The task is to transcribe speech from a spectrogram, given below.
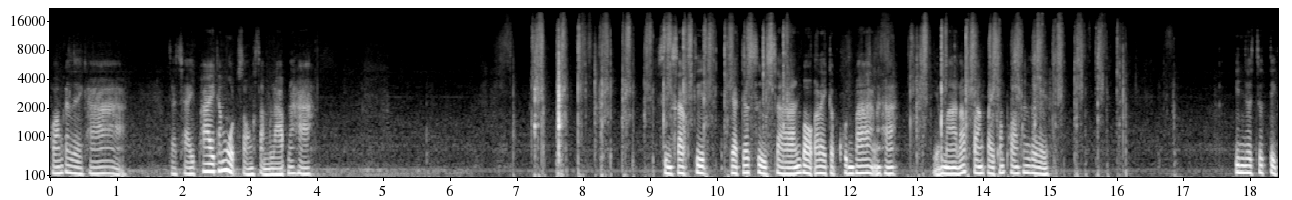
พร้อม ๆ กันเลยค่ะ จะใช้ไพ่ทั้งหมด 2สำรับนะคะสิ่งศักดิ์สิทธิ์อยากจะสื่อสารบอกอะไรกับคุณบ้างนะคะ เดี๋ยวมารับฟังไปพร้อมๆกันเลย energetic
